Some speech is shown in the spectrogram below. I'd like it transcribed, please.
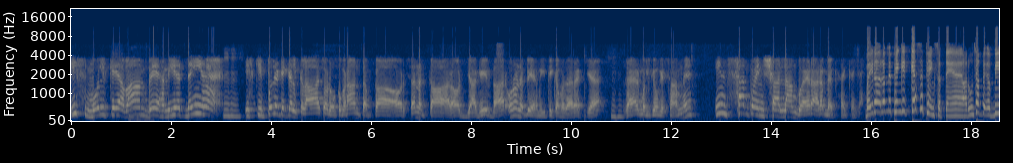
इस मुल्क के अवाम बेहमियत नहीं है। इसकी पॉलिटिकल क्लास और हुक्मरान तबका और सनतकार और जागीरदार उन्होंने बेहमीती का मुजाहरा किया गैर मुल्कियों के सामने। इन सबको इंशाल्लाह हम बहरा अरब में फेंकेंगे। बहरा अरब में फेंके कैसे फेंक सकते हैं हारून साहब? अभी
